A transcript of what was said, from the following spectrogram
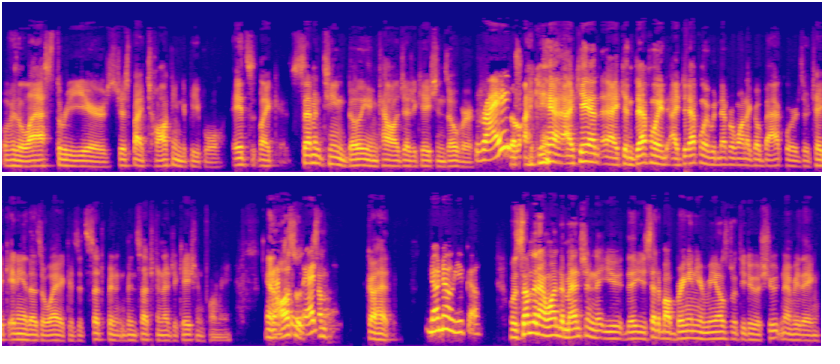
over the last three years just by talking to people, it's like 17 billion college educations over. Right. So I can't I can't I can definitely I definitely would never want to go backwards or take any of those away because it's such been been such an education for me. And Absolutely. also, some, go ahead. No, no, you go. Well, something I wanted to mention that you that you said about bringing your meals with you to a shoot and everything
